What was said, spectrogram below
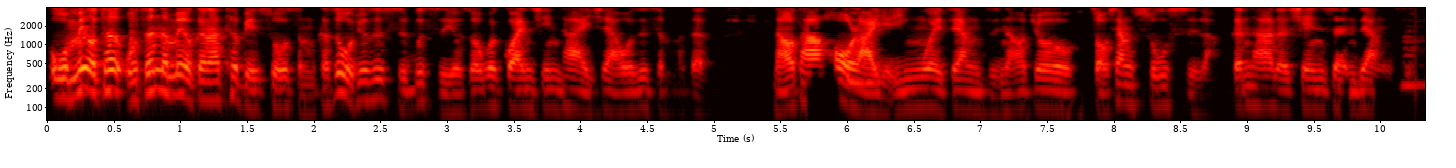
我没有特，我真的没有跟他特别说什么。可是我就是时不时有时候会关心他一下，或是什么的。然后他后来也因为这样子，然后就走向舒适了，跟他的先生这样子。然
